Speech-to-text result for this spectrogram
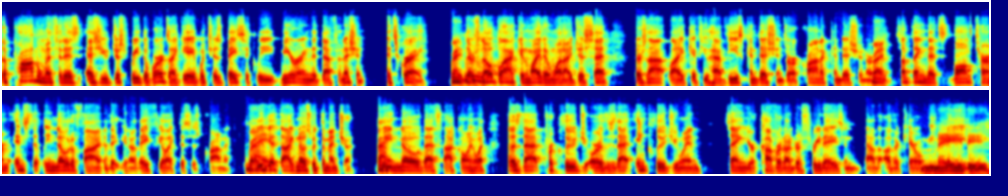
the problem with it is, as you just read the words I gave, which is basically mirroring the definition, it's gray. right. There's Mhm. no black and white in what I just said. There's not like if you have these conditions or a chronic condition or Right. something that's long term, instantly notified that you know they feel like this is chronic. Right. You get diagnosed with dementia. We know that's not going away. Does that preclude you, or does that include you in saying you're covered under three days and now the other care will be paid? Maybe.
